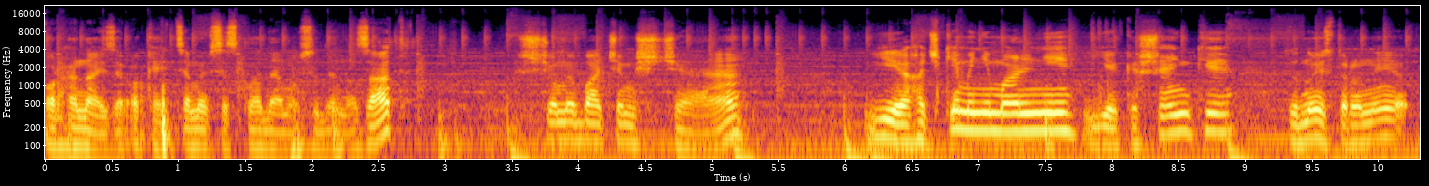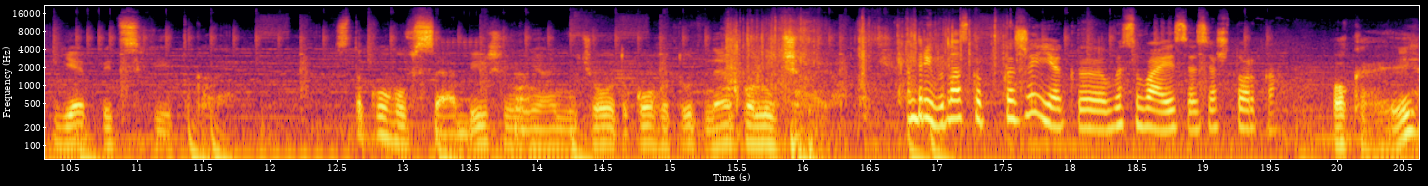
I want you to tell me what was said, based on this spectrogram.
органайзер. Окей, це ми все складемо сюди назад. Що ми бачимо ще? Є гачки мінімальні, є кишеньки. З одної сторони є підсвітка. З такого все. Більше я нічого такого тут не помічаю. Андрій, будь ласка, покажи, як е, висувається ця шторка. Окей.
